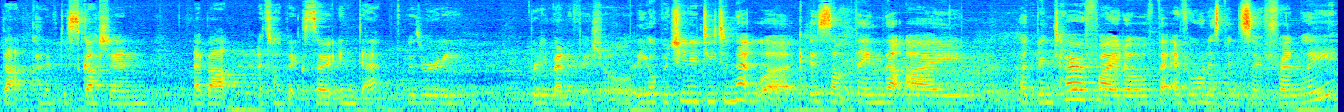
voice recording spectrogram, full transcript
that kind of discussion about a topic so in depth was really, really beneficial. The opportunity to network is something that I had been terrified of, but everyone has been so friendly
